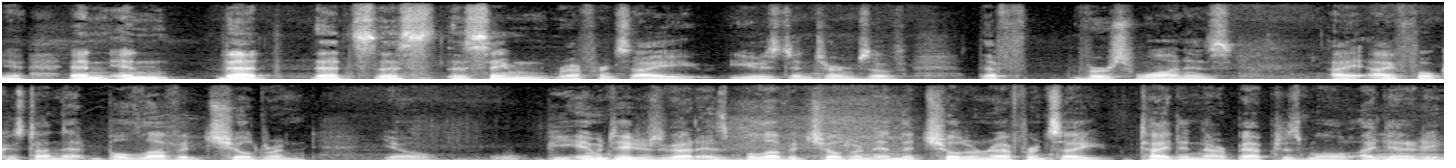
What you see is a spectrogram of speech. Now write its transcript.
Yeah, and and that that's the, s- the same reference I used in terms of the f- verse one is I, I focused on that beloved children, you know, be imitators of God as beloved children, and the children reference I tied in our baptismal identity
